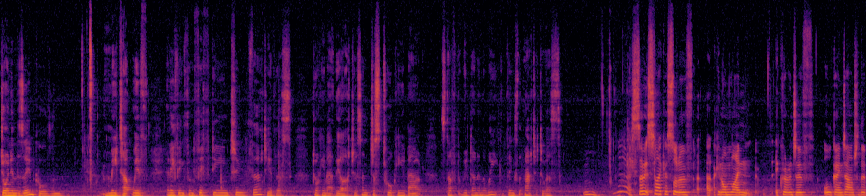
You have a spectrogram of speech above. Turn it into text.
join in the zoom calls and meet up with anything from 15 to 30 of us talking about the archers and just talking about stuff that we've done in the week and things that matter to us. Yeah, so it's like a sort of uh, like an online equivalent of all going down to the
